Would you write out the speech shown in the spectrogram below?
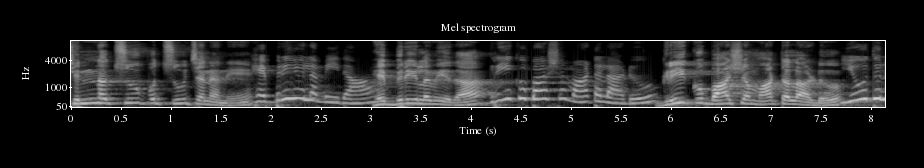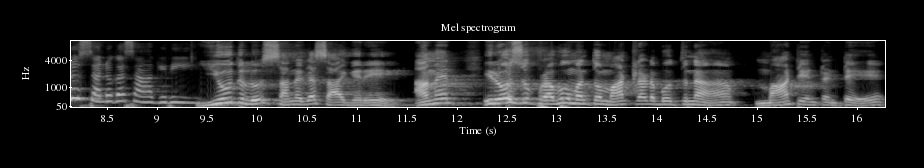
చిన్న చూపు చూచనని హెబ్రియుల మీద హెబ్రిల మీద గ్రీకు భాష మాటలాడు గ్రీకు భాష మాటలాడు యూదులు సనుగసాగిరి. యూదులు సనగ సాగిరి ఆమెన్ ఈరోజు ప్రభు మనతో మాట్లాడబోతున్న మాట ఏంటంటే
